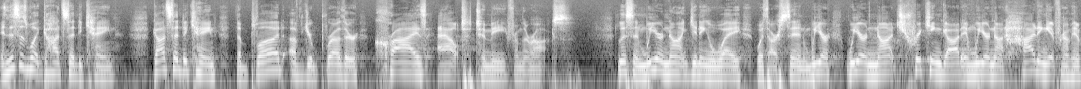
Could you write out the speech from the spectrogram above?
And this is what God said to Cain. God said to Cain, The blood of your brother cries out to me from the rocks. Listen, we are not getting away with our sin. We are, we are not tricking God and we are not hiding it from Him.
